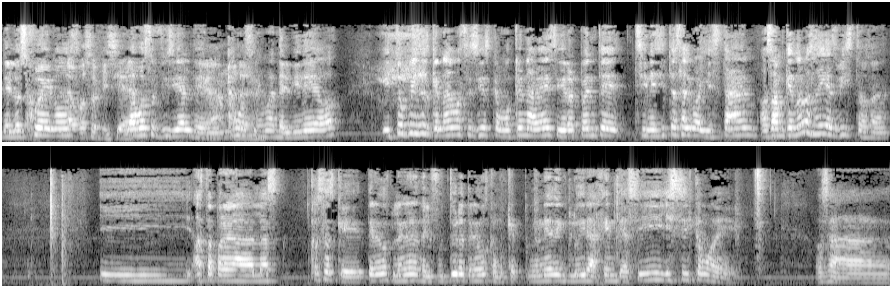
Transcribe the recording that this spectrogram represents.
de los juegos. La voz oficial. La voz oficial del, Cámara. ¿cómo se llama? Del video. Y tú piensas que nada más así es como que una vez y de repente si necesitas algo ahí están. O sea, aunque no los hayas visto, o sea. Y hasta para las cosas que tenemos planeado en el futuro tenemos como que planeado incluir a gente así. Y es así como de... O sea,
